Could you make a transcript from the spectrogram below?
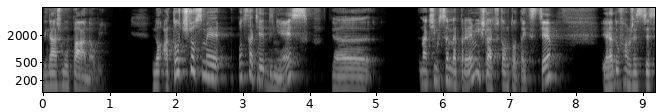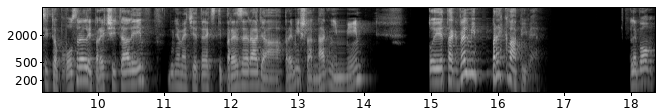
k nášmu pánovi. No a to, čo sme v podstate dnes, e, nad čím chceme premýšľať v tomto texte, ja dúfam, že ste si to pozreli, prečítali, budeme tie texty prezerať a premýšľať nad nimi. To je tak veľmi prekvapivé. Lebo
